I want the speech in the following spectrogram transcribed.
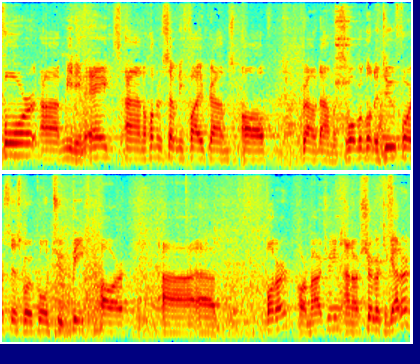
four uh, medium eggs, and 175 grams of ground almonds. So what we're going to do first is we're going to beat our uh, uh butter or margarine and our sugar together,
